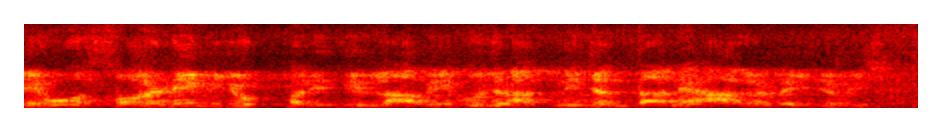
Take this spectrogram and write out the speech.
એવો સ્વર્ણિમ યુગ ફરીથી લાવી ગુજરાતની જનતાને આગળ લઈ જવી છે.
